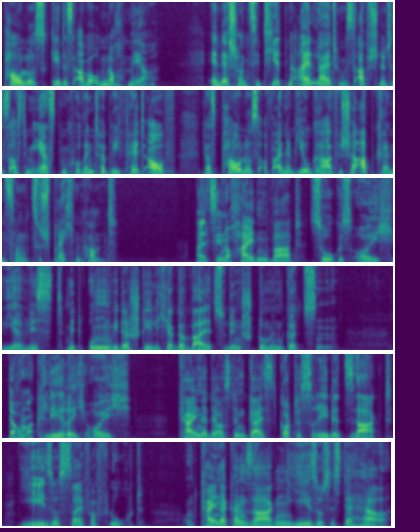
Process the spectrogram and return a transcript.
Paulus geht es aber um noch mehr. In der schon zitierten Einleitung des Abschnittes aus dem ersten Korintherbrief fällt auf, dass Paulus auf eine biografische Abgrenzung zu sprechen kommt. Als ihr noch Heiden wart, zog es euch, wie ihr wisst, mit unwiderstehlicher Gewalt zu den stummen Götzen. Darum erkläre ich euch, keiner, der aus dem Geist Gottes redet, sagt, Jesus sei verflucht. Und keiner kann sagen, Jesus ist der Herr,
